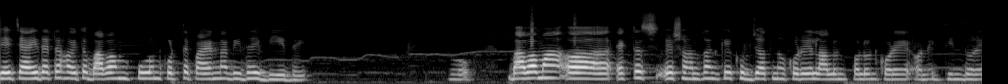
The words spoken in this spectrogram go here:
যে চাহিদাটা হয়তো বাবা মা পূরণ করতে পারে না, বিধায় বিয়ে দেয়। তো বাবা মা একটা সন্তানকে খুব যত্ন করে, লালন পালন করে, অনেক দিন ধরে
